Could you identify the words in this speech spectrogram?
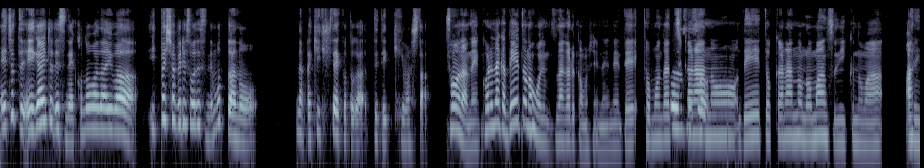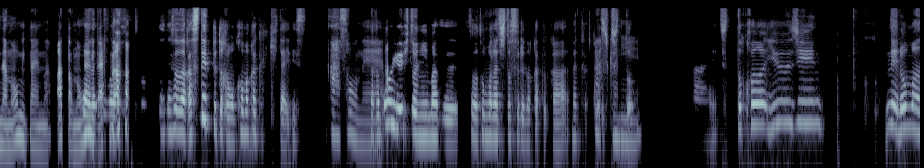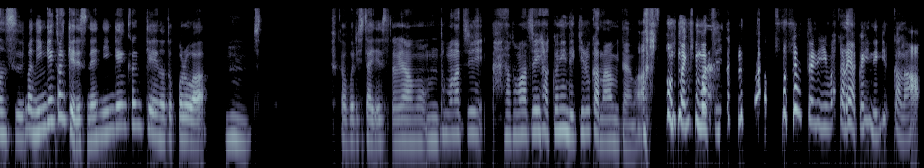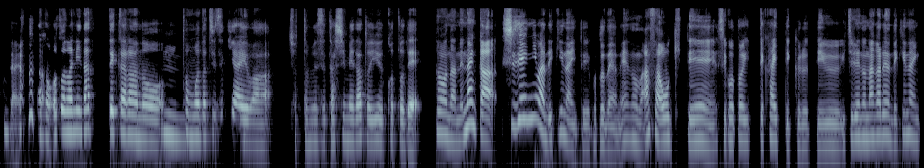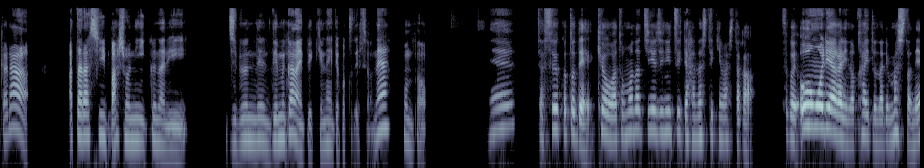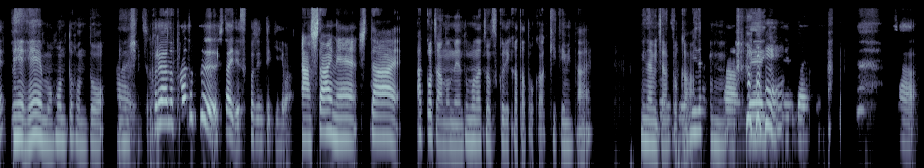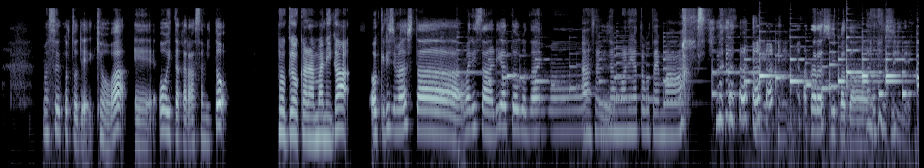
えーちょっと意外とですね、この話題はいっぱい喋れそうですね。もっとあの、なんか聞きたいことが出てきました。そうだね。これなんかデートの方にもつながるかもしれないね。で、友達からのデートからのロマンスに行くのはありなの？みたいな。あったの？みみたいな。そのなんかステップとかも細かく聞きたいです。あ、そうねなんか。どういう人にまずその友達とするのかとか、なんかこう確かちょっとに。はいちょっとこの友人、ね、ロマンス、まあ人間関係ですね。人間関係のところはうん。深掘りしたいです。いや、もう、うん、友達、あ 友達100人できるかな？みたいな。そんな気持ち。本当に今から100人できるかな？みたいな。あの大人になってからのうん友達付き合いはちょっと難しめだということで、そうだね。なんか自然にはできないということだよね。その朝起きて仕事行って帰ってくるっていう一連の流れはできないから、新しい場所に行くなり、自分で出向かないといけないってことですよね。本当。ね。じゃあそういうことで今日は友達友人について話してきましたが、すごい大盛り上がりの回となりましたね。ええええもう本当本当。はいこれはあのパート2したいです、個人的には。あ、したいね。したい。あっこちゃんのね、友達の作り方とか聞いてみたい。みなみちゃんとか。そうですねうんまあね、聞いてみたい。さあ、まあ、そういうことで今日は、えー大分からあさみと東京からマリが、お送りしました。マリさんありがとうございます。あさみちゃんもありがとうございます。新しいパターン。楽しいね。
